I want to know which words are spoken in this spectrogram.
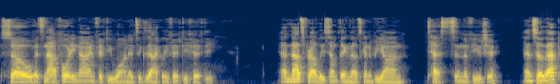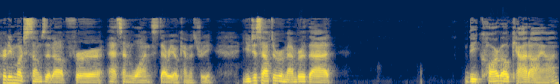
So it's not 49-51, it's exactly 50-50. And that's probably something that's going to be on tests in the future. And so that pretty much sums it up for SN1 stereochemistry. You just have to remember that the carbocation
